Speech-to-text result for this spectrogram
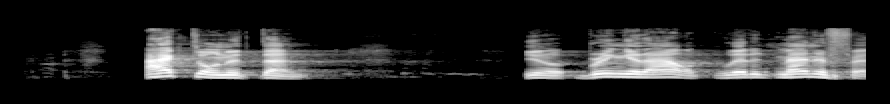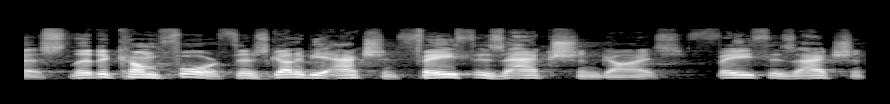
act on it then. You know, bring it out, let it manifest, let it come forth. There's got to be action. Faith is action, guys. Faith is action.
